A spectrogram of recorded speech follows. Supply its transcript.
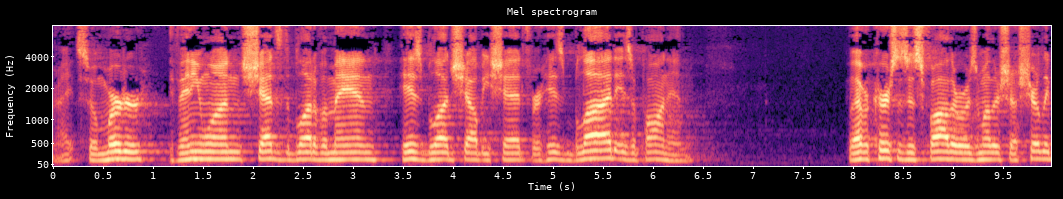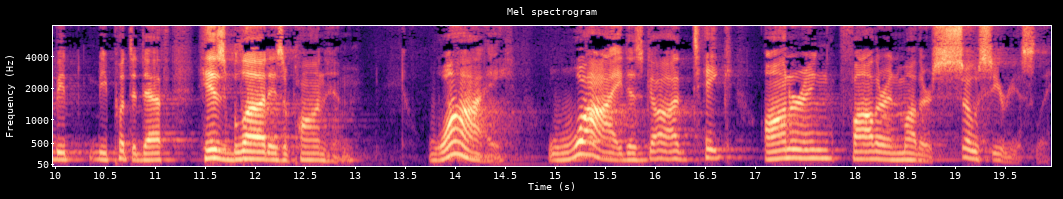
Right? So, murder, if anyone sheds the blood of a man, his blood shall be shed, for his blood is upon him. Whoever curses his father or his mother shall surely be, be put to death. His blood is upon him. Why? Why does God take honoring father and mother so seriously?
